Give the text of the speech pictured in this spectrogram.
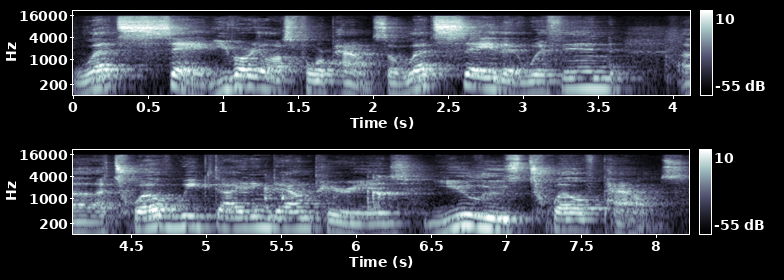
let's say, you've already lost four pounds. So let's say that within uh, a 12 week dieting down period, you lose 12 pounds,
